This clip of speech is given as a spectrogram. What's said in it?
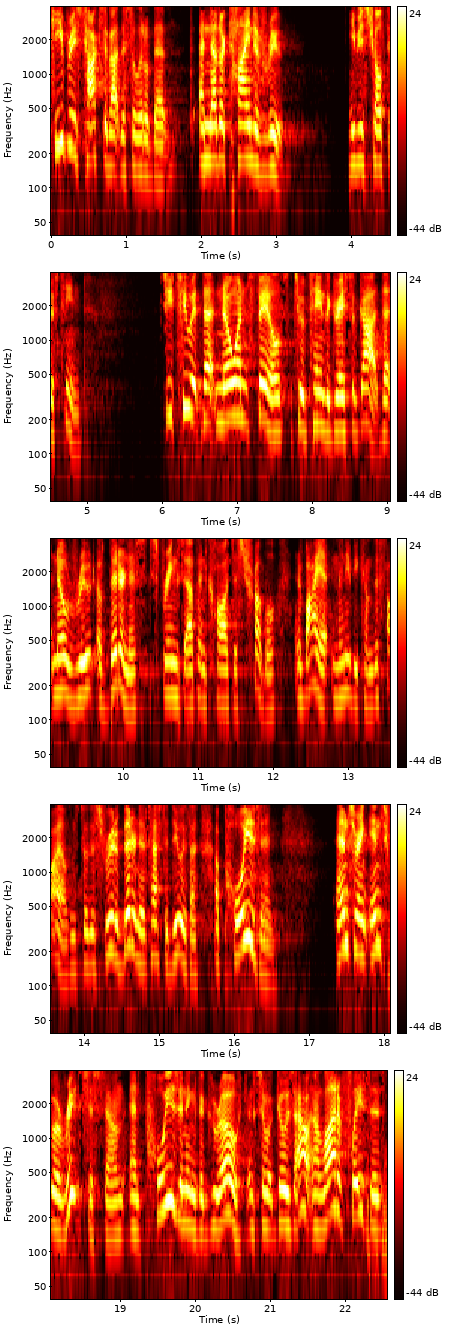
Hebrews talks about this a little bit. Another kind of root. Hebrews 12:15. See to it that no one fails to obtain the grace of God, that no root of bitterness springs up and causes trouble, and by it many become defiled. And so this root of bitterness has to do with a, a poison entering into a root system and poisoning the growth. And so it goes out. In a lot of places,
